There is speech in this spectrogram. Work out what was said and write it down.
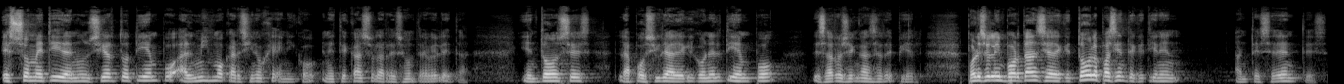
es sometida en un cierto tiempo al mismo carcinogénico, en este caso la radiación ultravioleta. Y entonces la posibilidad de que con el tiempo desarrollen cáncer de piel. Por eso la importancia de que todos los pacientes que tienen antecedentes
